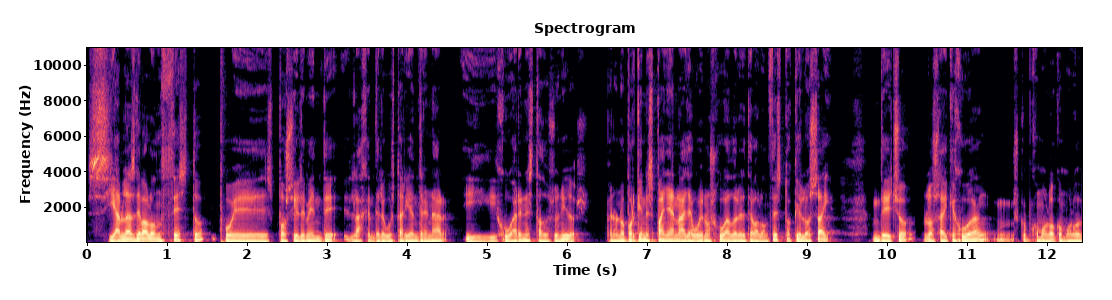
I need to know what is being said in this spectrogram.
si hablas de baloncesto, pues posiblemente la gente le gustaría entrenar y jugar en Estados Unidos. Pero no porque en España no haya buenos jugadores de baloncesto, que los hay. De hecho, los hay que juegan pues, como lo, como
